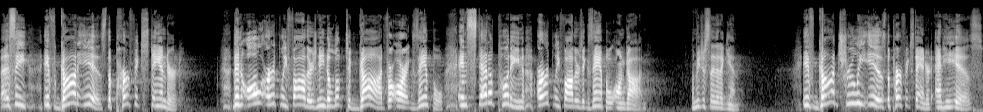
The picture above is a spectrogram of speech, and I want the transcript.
Uh, see, if God is the perfect standard, then all earthly fathers need to look to God for our example instead of putting earthly fathers' example on God. Let me just say that again. If God truly is the perfect standard, and He is,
